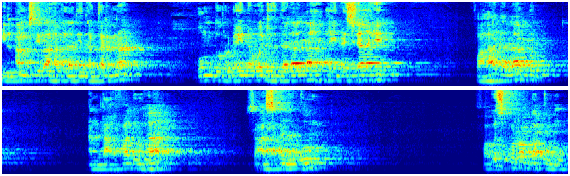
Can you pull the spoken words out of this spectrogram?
bil amsilah undur aina wajh dalalah aina syahid. Sa'as'alukum. Fa uskur rabbakum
